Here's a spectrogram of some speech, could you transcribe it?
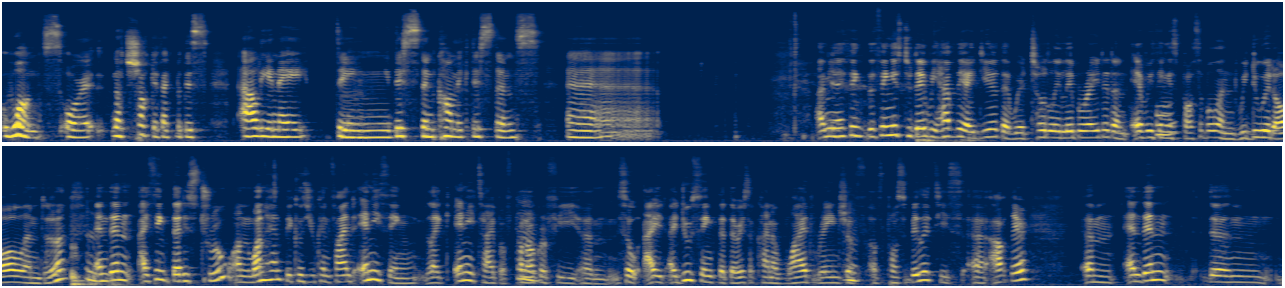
wants, or not shock effect, but this alienating, distant comic distance? Uh, I mean, I think the thing is today we have the idea that we're totally liberated and everything is possible and we do it all and uh, and then I think that is true on one hand because you can find anything like any type of pornography. Um, so I I do think that there is a kind of wide range of of possibilities uh, out there, um, and then. The,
